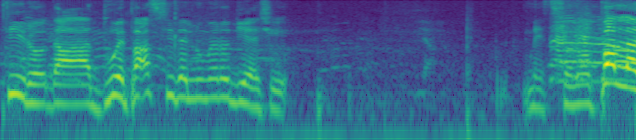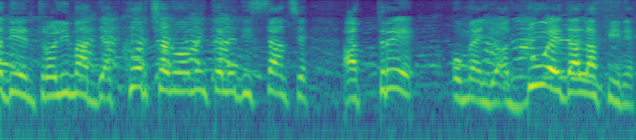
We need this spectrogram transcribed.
Tiro da due passi del numero 10 Mettono palla dentro, Limardi accorcia nuovamente le distanze a 3 o meglio a 2 dalla fine,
